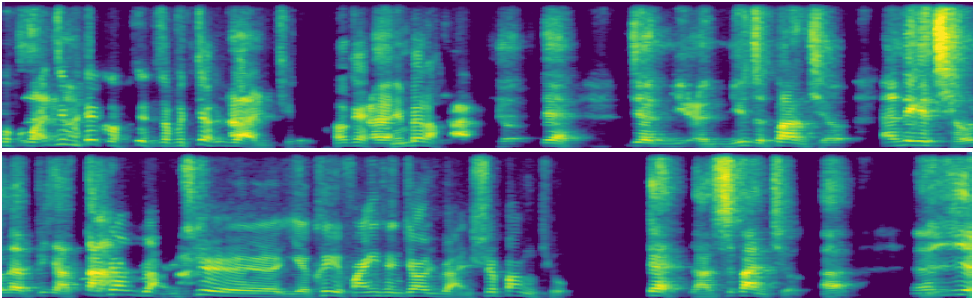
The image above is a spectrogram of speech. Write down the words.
我 完全没搞清什么叫软球。OK，明白了。球，对，叫女女子棒球。哎，那个球呢比较大，叫软式，也可以翻译成叫软式棒球。对，软式棒球啊，呃，日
